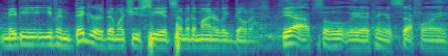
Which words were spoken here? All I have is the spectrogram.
maybe even bigger than what you see at some of the minor league buildings. Yeah, absolutely. I think it's definitely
